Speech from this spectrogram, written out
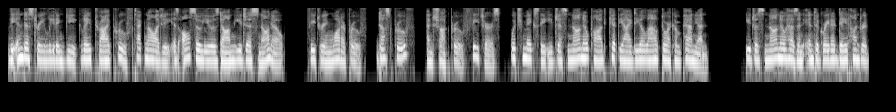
The industry-leading Geek Vape Tri-Proof technology is also used on Aegis Nano. Featuring waterproof, dustproof, and shockproof features, which makes the Aegis Nanopod kit the ideal outdoor companion. Aegis Nano has an integrated 800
